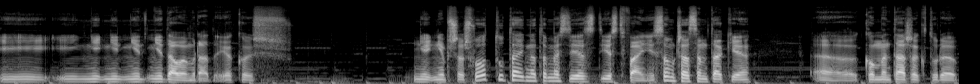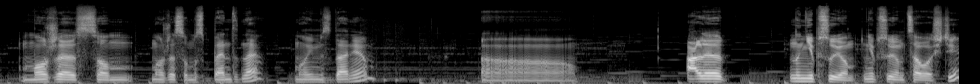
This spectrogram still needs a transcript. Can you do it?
i, i nie, nie, nie, nie, dałem rady. Jakoś nie, nie przeszło. Tutaj natomiast jest, jest fajnie. Są czasem takie e, komentarze, które może są, może są zbędne, moim zdaniem. E, ale no nie psują, nie psują całości.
